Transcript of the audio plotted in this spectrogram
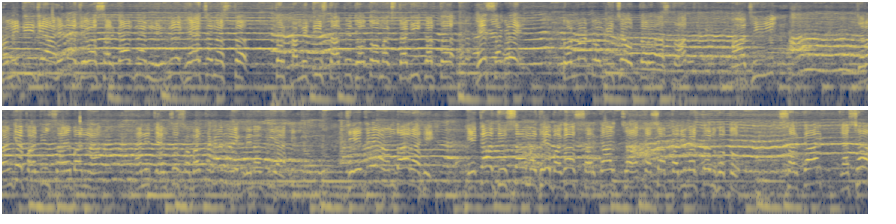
फमिटी जे आहे ना जेव्हा सरकारनं निर्णय घ्यायचं नसतं तर कमिटी स्थापित होतो मग स्टडी करतं हे सगळे टोलवाटोलवीचे उत्तरं असतात. माझी जरांगे पाटील साहेबांना आणि त्यांच्या समर्थकांना एक विनंती आहे. जे जे आमदार आहे एका दिवसामध्ये बघा सरकारचा कसा परिवर्तन होतो. सरकार कशा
